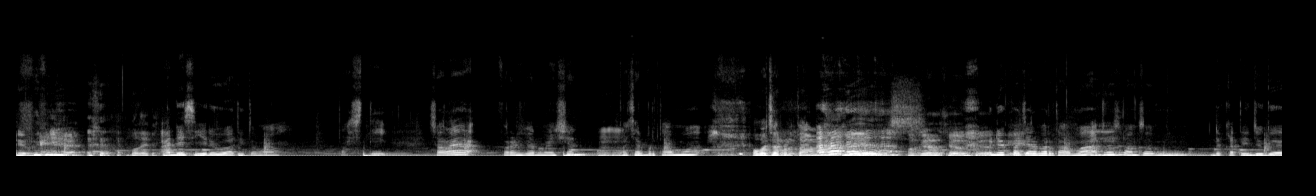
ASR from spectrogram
Ya. Boleh deh. Ada sih ada buat itu mah. Pasti. Soalnya for information, Mm-mm. pacar pertama, Oh, pacar pertama. yes. Oke, oke, oke. udah oke. pacar pertama, terus langsung dekatnya juga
